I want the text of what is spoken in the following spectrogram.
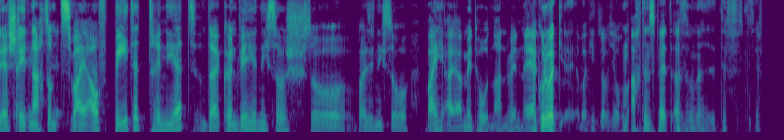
der steht nachts um zwei auf, betet, trainiert und da können wir hier nicht so, so weiß ich nicht, so Weicheier-Methoden anwenden. Ja gut, aber, aber geht glaube ich auch um acht ins Bett, also ne? Der, der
